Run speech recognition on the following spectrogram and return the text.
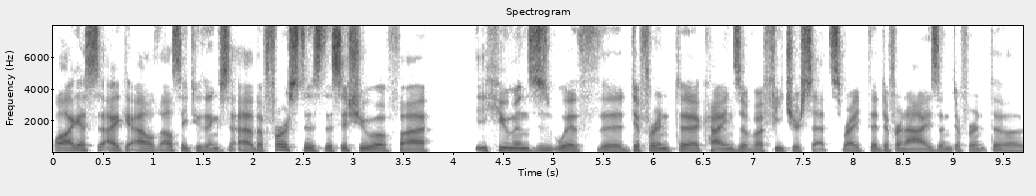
Well, I guess I, will I'll say two things. Uh, the first is this issue of uh, humans with the different uh, kinds of uh, feature sets, right? The different eyes and different, uh,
